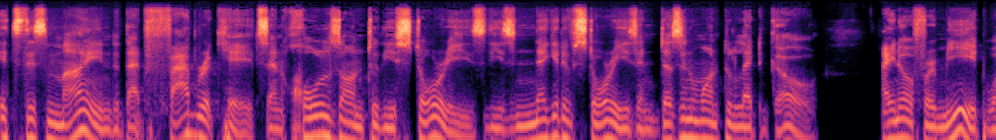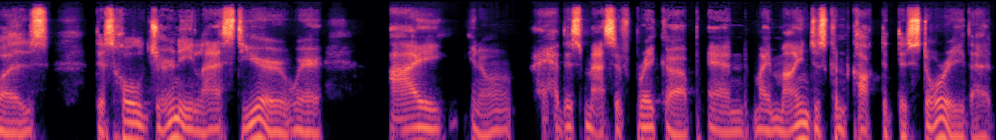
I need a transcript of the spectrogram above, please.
it's this mind that fabricates and holds on to these stories, these negative stories, and doesn't want to let go. I know for me, it was this whole journey last year where I, you know, I had this massive breakup and my mind just concocted this story that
